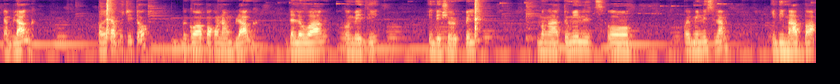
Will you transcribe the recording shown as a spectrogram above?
na vlog. Pagkatapos dito, gagawa pa ako ng vlog. Dalawang comedy, hindi short film. Mga 2 minutes o 5 minutes lang. Hindi maba.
